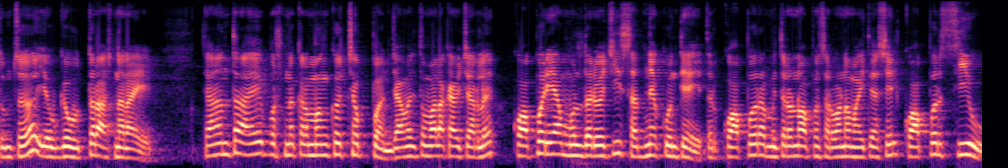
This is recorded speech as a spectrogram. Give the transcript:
तुमचं योग्य उत्तर असणार आहे. त्यानंतर आहे प्रश्न क्रमांक छप्पन ज्यामध्ये तुम्हाला काय विचारलं कॉपर या मूलद्रव्याची संज्ञा कोणती आहे? तर कॉपर मित्रांनो आपण सर्वांना माहिती असेल कॉपर सी यू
